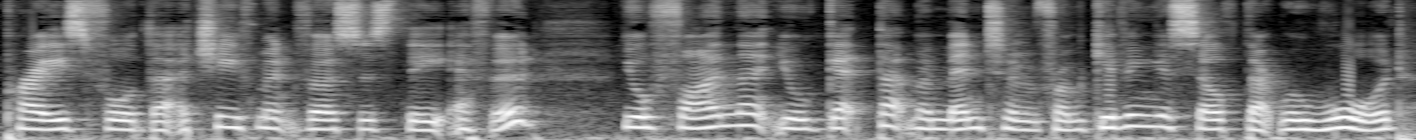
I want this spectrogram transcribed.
praise for the achievement versus the effort, you'll find that you'll get that momentum from giving yourself that reward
